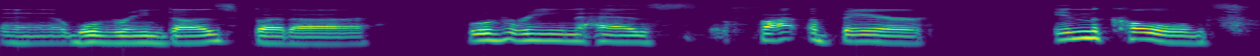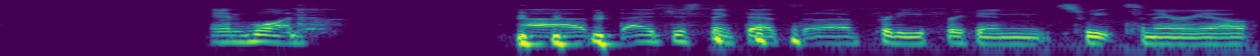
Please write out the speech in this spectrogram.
uh, Wolverine does, but, uh, Wolverine has fought a bear in the cold and won. Uh, I just think that's a pretty freaking sweet scenario.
